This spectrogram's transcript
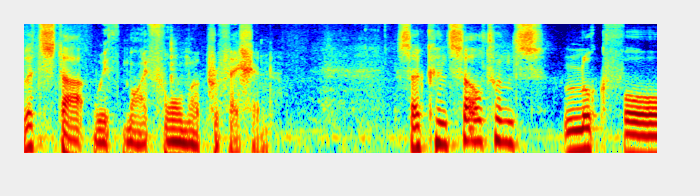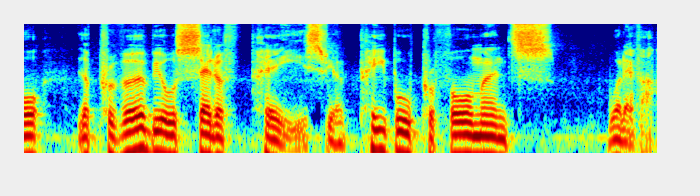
Let's start with my former profession. So, consultants look for the proverbial set of P's, you know, people, performance, whatever,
